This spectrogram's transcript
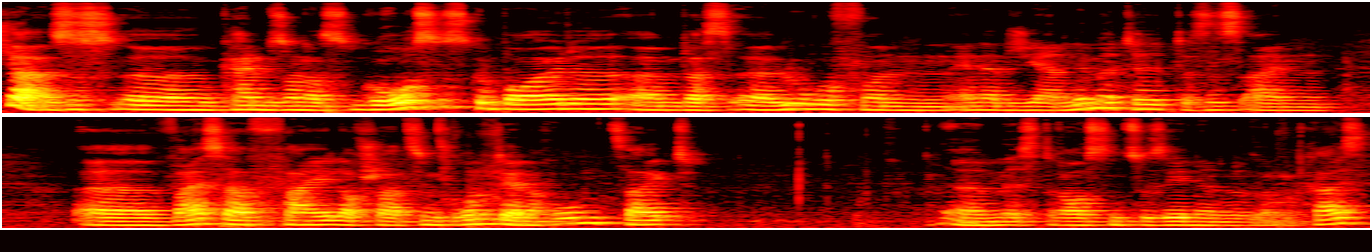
Ja, es ist äh, kein besonders großes Gebäude. Ähm, das äh, Logo von Energy Unlimited, das ist ein äh, weißer Pfeil auf schwarzem Grund, der nach oben zeigt. Ähm, ist draußen zu sehen in einem Kreis.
